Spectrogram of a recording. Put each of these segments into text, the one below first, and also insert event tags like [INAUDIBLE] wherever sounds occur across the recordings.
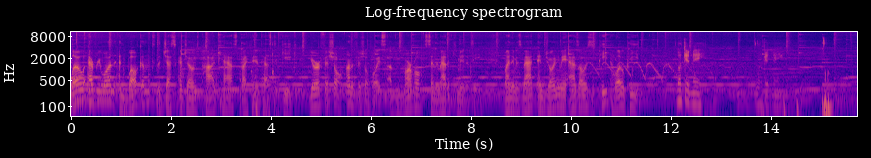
Hello, everyone, and welcome to the Jessica Jones podcast by Phantastic Geek, your official, unofficial voice of the Marvel cinematic community. My name is Matt, and joining me, as always, is Pete. Hello, Pete. Look at me. Look at me.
